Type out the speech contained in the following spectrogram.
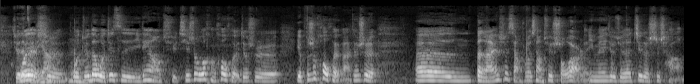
觉得我也怎么样？是，我觉得我这次一定要去。其实我很后悔，就是也不是后悔吧，就是，嗯、本来是想说想去首尔的，因为就觉得这个市场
